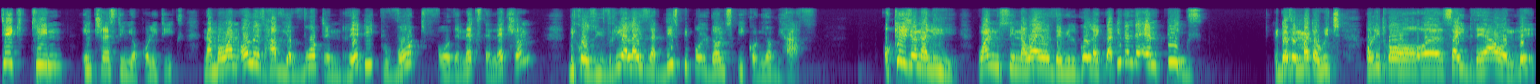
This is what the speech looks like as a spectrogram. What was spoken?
take keen interest in your politics. Number one, always have your vote and ready to vote for the next election because you've realized that these people don't speak on your behalf. Occasionally, once in a while, they will go like that. Even the MPs, it doesn't matter which political uh, side they are on. They,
